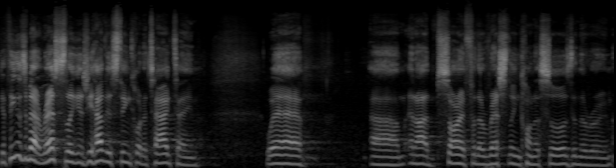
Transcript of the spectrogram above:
the thing is about wrestling is you have this thing called a tag team where, um, and I'm sorry for the wrestling connoisseurs in the room,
